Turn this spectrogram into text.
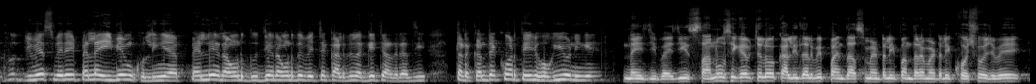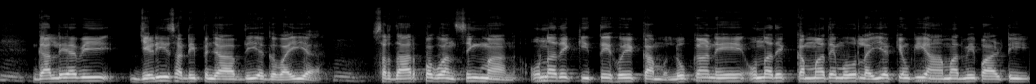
ਮਤਲਬ ਜਿਵੇਂ ਸਵੇਰੇ ਪਹਿਲਾਂ ਈਵੀਐਮ ਖੁੱਲੀਆਂ, ਪਹਿਲੇ ਰਾਊਂਡ ਦੂਜੇ ਰਾਊਂਡ ਦੇ ਵਿੱਚ ਘੜ ਦੇ ਲੱਗੇ ਚੱਲ ਰਿਹਾ ਸੀ, ਧੜਕਣ ਤੇ ਇੱਕ ਵਾਰ ਤੇਜ਼ ਹੋ ਗਈ ਹੋਣੀ ਹੈ। ਨਹੀਂ ਜੀ ਬਾਈ ਜੀ, ਸਾਨੂੰ ਸੀਗਾ ਵੀ ਚਲੋ ਅਕਾਲੀ ਦਲ ਵੀ 5-10 ਮਿੰਟ ਲਈ 15 ਮਿੰਟ ਲਈ ਖੁਸ਼ ਹੋ ਜਾਵੇ। ਗੱਲ ਇਹ ਆ ਵੀ ਜਿਹੜੀ ਸਾਡੀ ਪੰਜਾਬ ਦੀ ਅਗਵਾਈ ਆ, ਸਰਦਾਰ ਭਗਵੰਤ ਸਿੰਘ ਮਾਨ, ਉਹਨਾਂ ਦੇ ਕੀਤੇ ਹੋਏ ਕੰਮ, ਲੋਕਾਂ ਨੇ ਉਹਨਾਂ ਦੇ ਕੰਮਾਂ ਤੇ ਮੋਹਰ ਲਾਈ ਆ, ਕਿਉਂਕਿ ਆਮ ਆਦਮੀ ਪਾਰਟੀ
